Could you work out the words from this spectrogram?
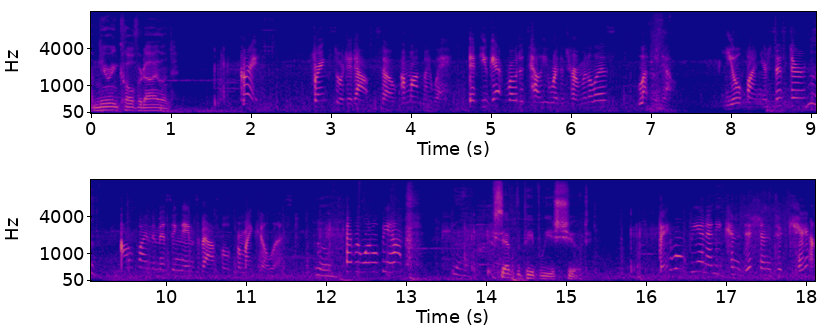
I'm nearing Culvert Island. Great. Frank sorted out, so I'm on my way. If you get Ro to tell you where the terminal is, let me know. You'll find your sister, I'll find the missing names of assholes from my kill list. Everyone will be happy. Except the people you shoot. They won't be in any condition to care.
